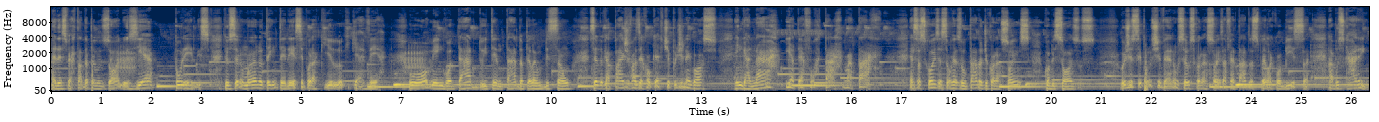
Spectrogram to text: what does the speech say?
é despertada pelos olhos e é por eles que o ser humano tem interesse por aquilo que quer ver. O homem é engodado e tentado pela ambição, sendo capaz de fazer qualquer tipo de negócio, enganar e até furtar, matar. Essas coisas são resultado de corações cobiçosos. Os discípulos tiveram seus corações afetados pela cobiça a buscarem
